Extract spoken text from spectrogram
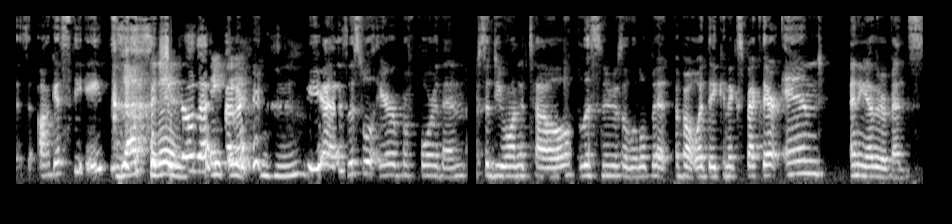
is it August the 8th? Yes, it is. Know that 8, 8. Mm-hmm. Yes, this will air before then. So, do you want to tell listeners a little bit about what they can expect there and any other events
